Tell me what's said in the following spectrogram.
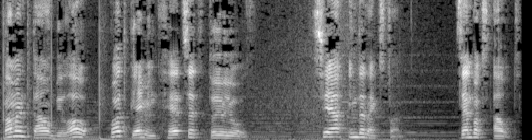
Comment down below what gaming headset do you use. See ya in the next one. Zenbox out.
